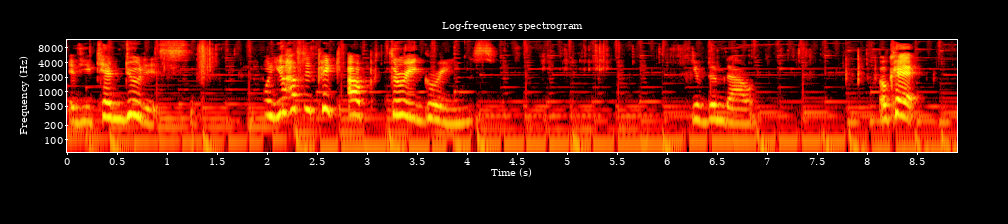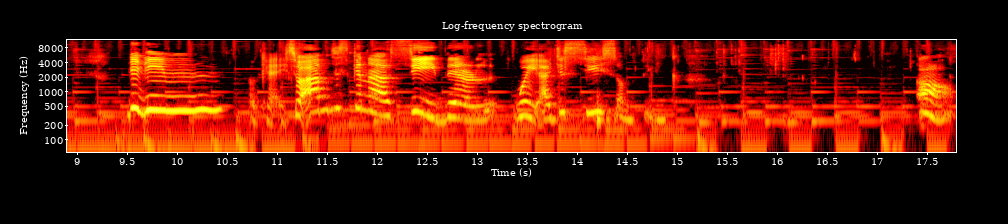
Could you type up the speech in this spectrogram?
if you can do this. Well, you have to pick up three greens. Give them down. Okay. Ding. Okay, so I'm just gonna see there. Wait, I just see something. Oh.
